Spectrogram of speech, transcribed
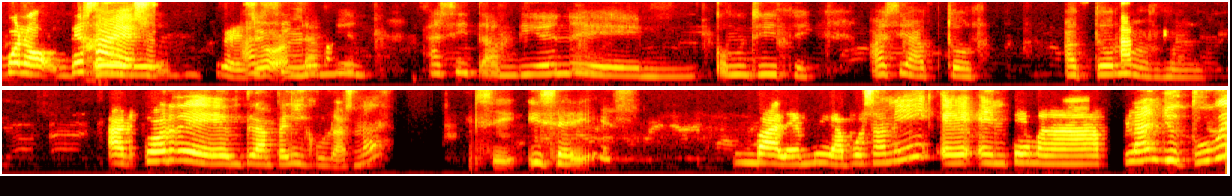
Bueno, deja Eh, eso. Pues yo- Así no- también, así también, eh, ¿cómo se dice? Así actor, actor normal. actor de, en plan, películas, ¿no? Sí, y series. Vale, mira, pues a mí, eh, en tema plan youtuber,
